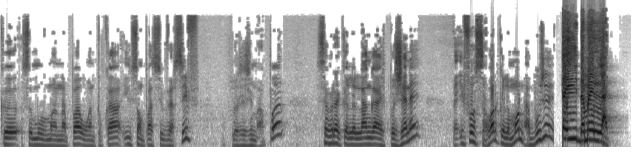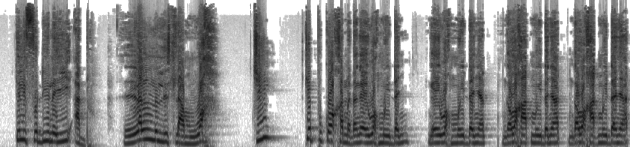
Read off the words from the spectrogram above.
que ce mouvement n'a pas, ou en tout cas, ils ne sont pas subversifs. Le régime a peur. C'est vrai que le langage peut gêner, mais il faut savoir que le monde a bougé. tey damay laaj kilifa diine yi addu lan la lislaam wax ci képp koo xam ne da ngay wax muy dañ ngay wax muy dañaat nga waxaat muy dañaat nga waxaat muy dañaat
